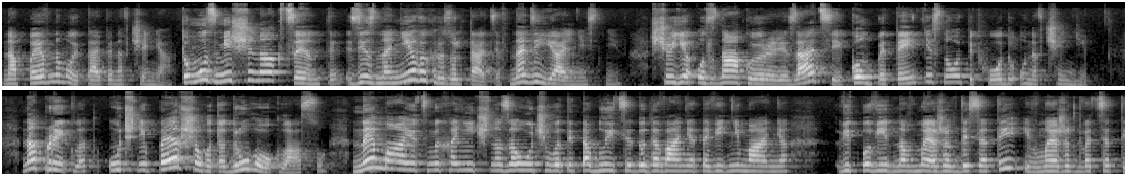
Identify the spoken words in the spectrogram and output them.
на певному етапі навчання. Тому зміщено акценти зі знаннєвих результатів на діяльнісні, що є ознакою реалізації компетентнісного підходу у навчанні. Наприклад, учні першого та другого класу не мають механічно заучувати таблиці додавання та віднімання відповідно в межах 10 і в межах 20,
